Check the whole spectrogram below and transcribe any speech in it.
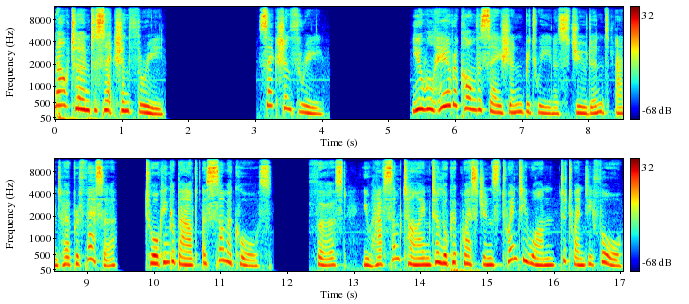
Now turn to section 3. Section 3. You will hear a conversation between a student and her professor talking about a summer course. First, you have some time to look at questions 21 to 24.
